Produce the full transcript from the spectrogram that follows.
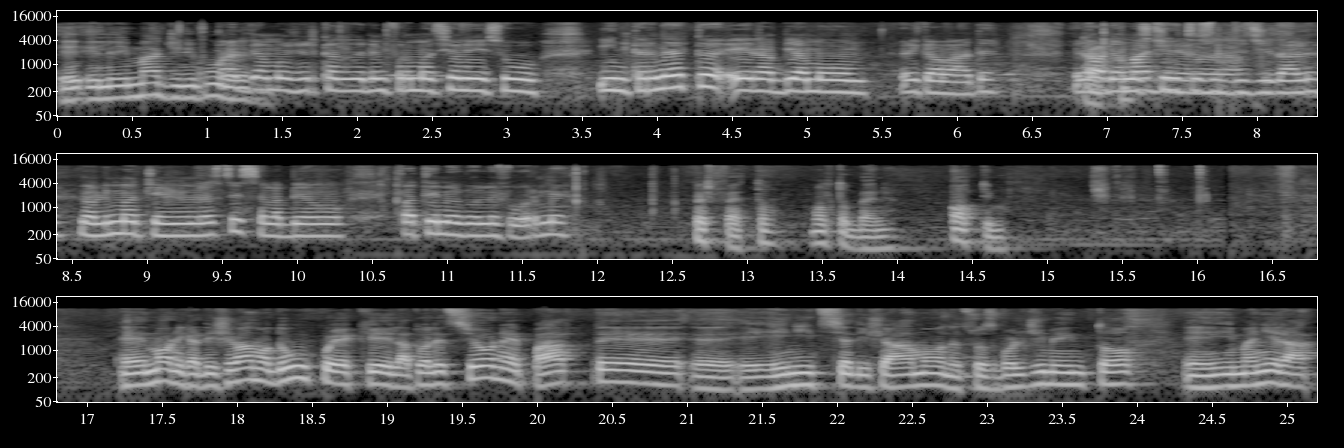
E, e le immagini Poi pure. abbiamo cercato delle informazioni su internet e le abbiamo ricavate. E le abbiamo l'immagine scritte sul digitale. No, l'immagine non è la stessa, l'abbiamo fatta noi con le forme. Perfetto, molto bene. Ottimo. Eh, Monica, dicevamo dunque che la tua lezione parte eh, e inizia, diciamo, nel suo svolgimento eh, in maniera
